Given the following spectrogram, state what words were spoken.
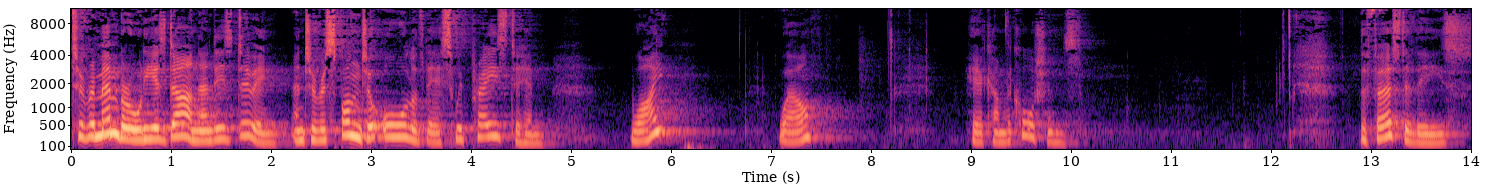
To remember all he has done and is doing, and to respond to all of this with praise to him. Why? Well, here come the cautions. The first of these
